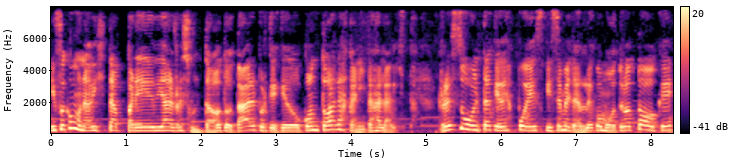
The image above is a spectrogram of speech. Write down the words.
Y fue como una vista previa al resultado total porque quedó con todas las canitas a la vista. Resulta que después quise meterle como otro toque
